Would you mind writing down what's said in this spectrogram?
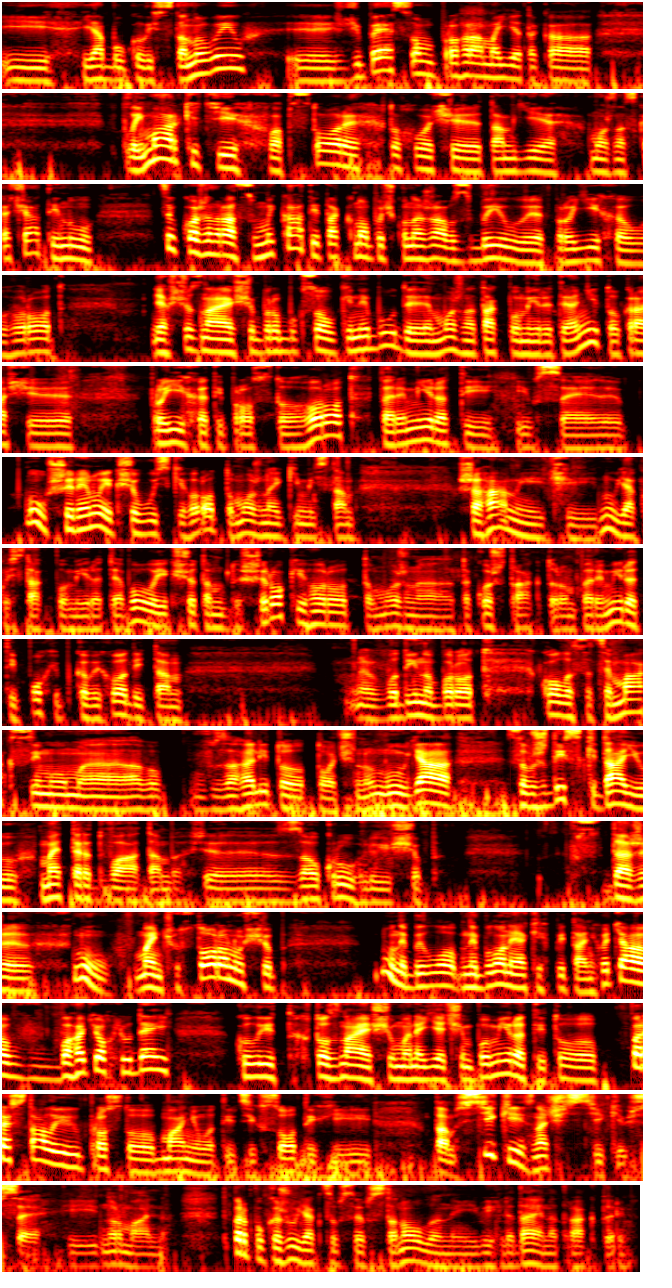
і я був колись встановив е, з GPS. Програма є така в Play Market, в App Store, хто хоче, там є, можна скачати. Ну, це кожен раз вмикати, так кнопочку нажав, збив, е, проїхав город. Якщо знаєш, що пробуксовки не буде, можна так поміряти, а ні, то краще проїхати просто город, переміряти і все. Ну, ширину, якщо вузький город, то можна якимись там шагами чи ну, якось так поміряти. Або якщо там широкий город, то можна також трактором переміряти. Похибка виходить там в один оборот колеса це максимум, е, взагалі то точно. Ну я завжди скидаю метр два там е, заокруглюю, щоб навіть ну, в меншу сторону, щоб ну, не було, не було ніяких питань. Хоча в багатьох людей, коли хто знає, що в мене є чим поміряти, то перестали просто обманювати в цих сотих і там стільки, значить стільки, все і нормально. Тепер покажу, як це все встановлене і виглядає на тракторі.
